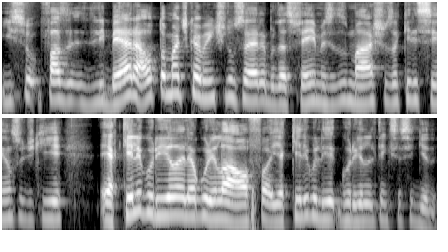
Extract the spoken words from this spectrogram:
isso faz, libera automaticamente no cérebro das fêmeas e dos machos aquele senso de que é aquele gorila, ele é o gorila alfa e aquele gorila ele tem que ser seguido.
